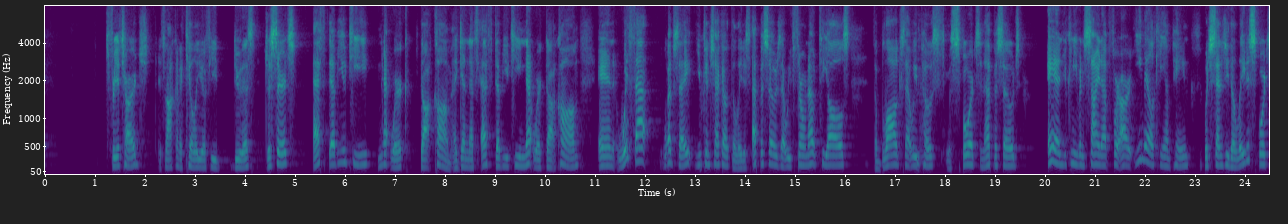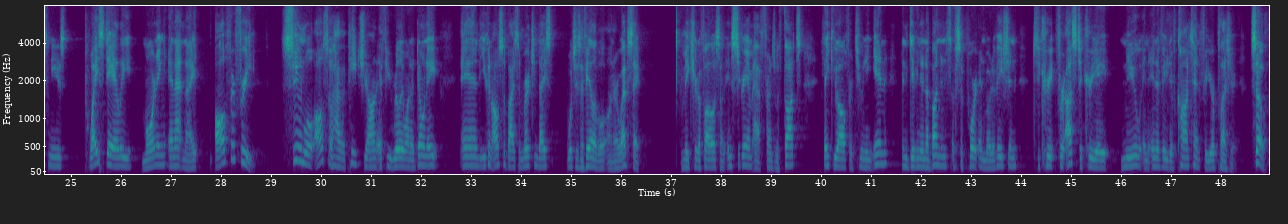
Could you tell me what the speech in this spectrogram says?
it's free of charge. It's not going to kill you if you do this. Just search fwtnetwork.com. Again, that's fwtnetwork.com. And with that website, you can check out the latest episodes that we've thrown out to y'all's, the blogs that we post with sports and episodes, and you can even sign up for our email campaign, which sends you the latest sports news twice daily, morning and at night, all for free. Soon we'll also have a Patreon if you really want to donate, and you can also buy some merchandise, which is available on our website. Make sure to follow us on Instagram at Friends with Thoughts. Thank you all for tuning in and giving an abundance of support and motivation to create for us to create new and innovative content for your pleasure. So,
